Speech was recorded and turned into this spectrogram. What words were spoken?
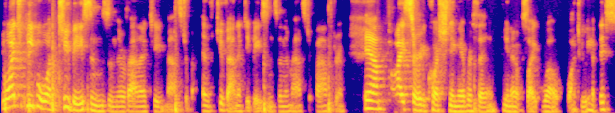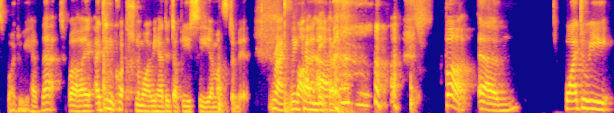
why do people want two basins in their vanity master, uh, two vanity basins in their master bathroom? Yeah. I started questioning everything. You know, it's like, well, why do we have this? Why do we have that? Well, I, I didn't question why we had a WC, I must admit. Right. We kind of need that. but um, why do we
